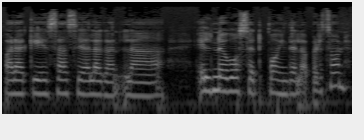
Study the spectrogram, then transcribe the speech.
para que esa sea la, la, el nuevo set point de la persona.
